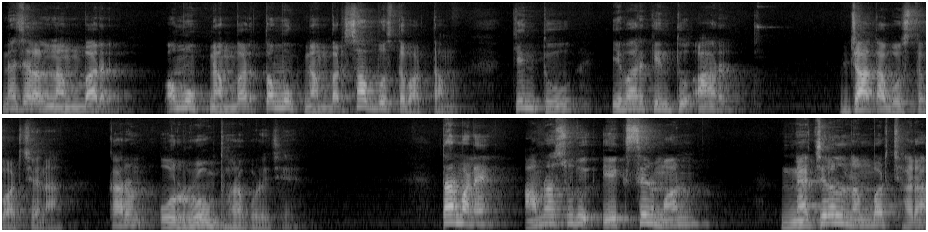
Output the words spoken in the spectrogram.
ন্যাচারাল নাম্বার অমুক নাম্বার তমুক নাম্বার সব বুঝতে পারতাম। কিন্তু এবার কিন্তু আর যা তা বুঝতে পারছে না, কারণ ওর রোগ ধরা পড়েছে। তার মানে আমরা শুধু এক্সের মান ন্যাচারাল নাম্বার ছাড়া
